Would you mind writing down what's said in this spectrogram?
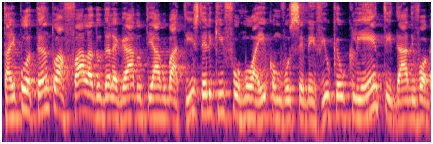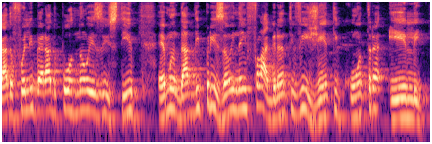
Tá aí, portanto, a fala do delegado Tiago Batista, ele que informou aí, como você bem viu, que o cliente da advogada foi liberado por não existir é mandado de prisão e nem flagrante vigente contra ele.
